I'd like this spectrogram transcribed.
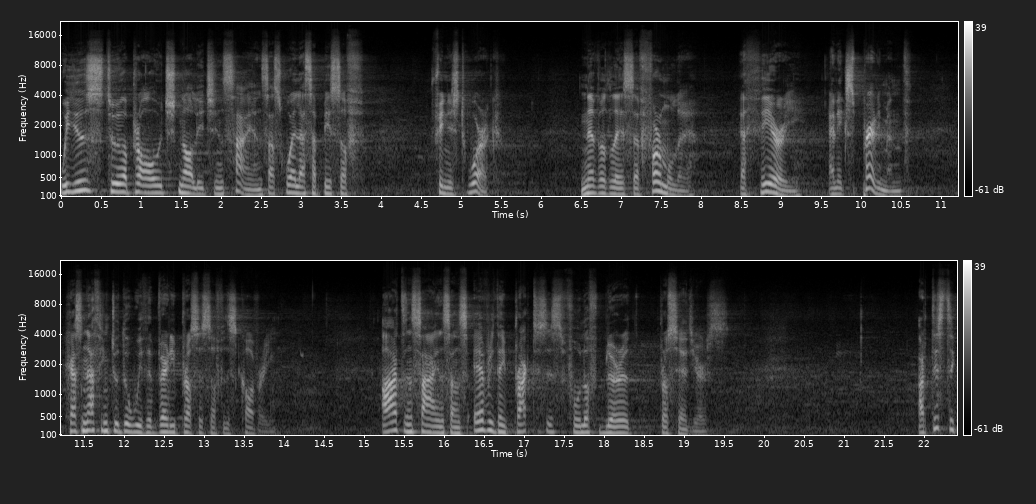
We used to approach knowledge in science as well as a piece of finished work. Nevertheless, a formula, a theory, an experiment has nothing to do with the very process of discovery. Art and science are everyday practices full of blurred procedures artistic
